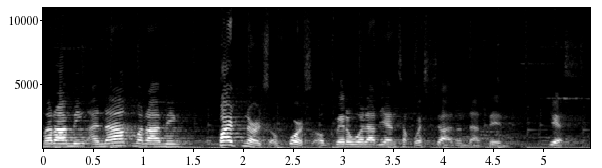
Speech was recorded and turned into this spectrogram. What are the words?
maraming anak, maraming partners, of course. Oh, pero wala yan sa question natin. Yes.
